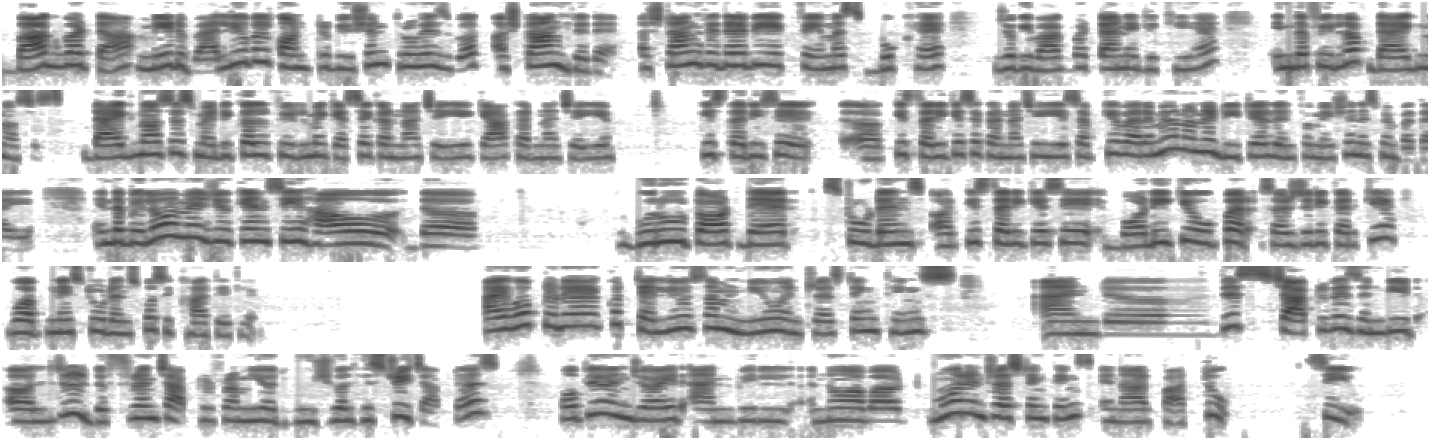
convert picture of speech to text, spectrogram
Vagbhata made valuable contribution through his work Ashtanga Hridaya Ashtanga हृदय भी एक फ़ेमस बुक है, जो कि बागभट्टा ने लिखी है। In the field of diagnosis diagnosis medical field में कैसे करना चाहिए, क्या करना चाहिए, किस तरीके से किस तरीके से करना चाहिए, ये सब के बारे में उन्होंने डिटेल्ड इन्फॉर्मेशन इसमें बताई है। In the below image you can see how the guru taught their students और किस तरीके से बॉडी के ऊपर सर्जरी करके वो अपने स्टूडेंट्स को सिखाते थे। आई hope today I could tell you some new interesting things and this chapter is indeed a little different chapter from your usual history chapters hope you enjoyed and we'll know about more interesting things in our part two see you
